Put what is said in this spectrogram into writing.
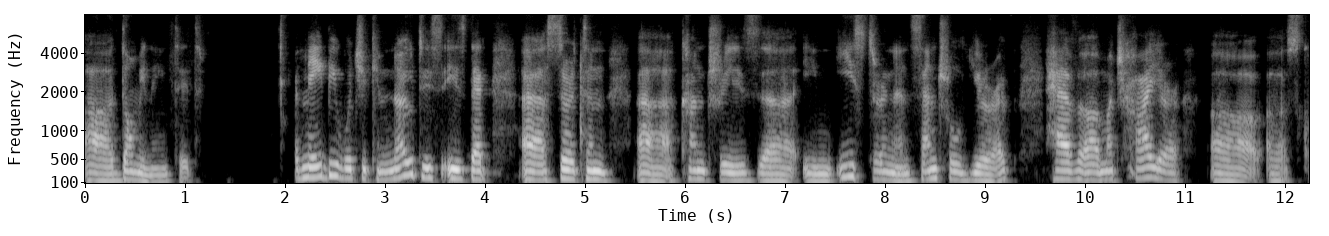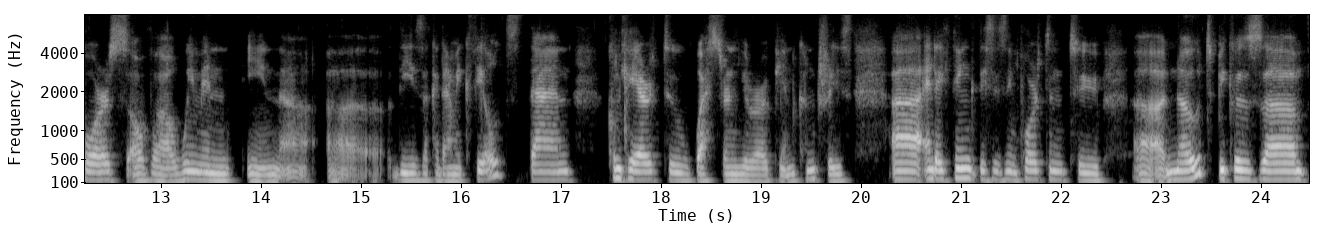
uh, dominated. Maybe what you can notice is that uh, certain uh, countries uh, in Eastern and Central Europe have a much higher uh, uh, scores of women in these academic fields than compared to Western European countries. Uh, and I think this is important to uh, note because um,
